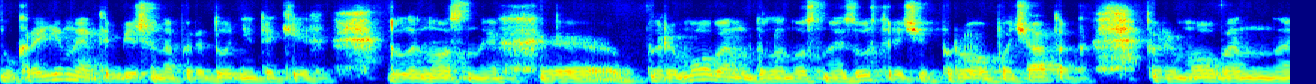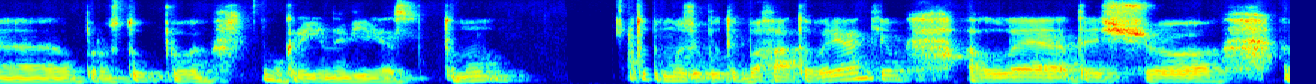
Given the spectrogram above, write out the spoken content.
України, тим більше напередодні таких доленосних е, перемовин, доленосної зустрічі про початок перемовин е, про вступ України в єс. Тому Тут може бути багато варіантів, але те, що е,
